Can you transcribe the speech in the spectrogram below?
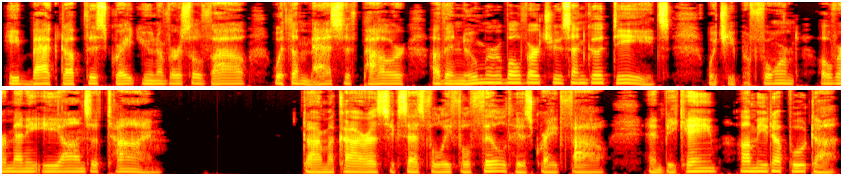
he backed up this great universal vow with the massive power of innumerable virtues and good deeds, which he performed over many eons of time. Dharmakara successfully fulfilled his great vow and became Amida Buddha,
